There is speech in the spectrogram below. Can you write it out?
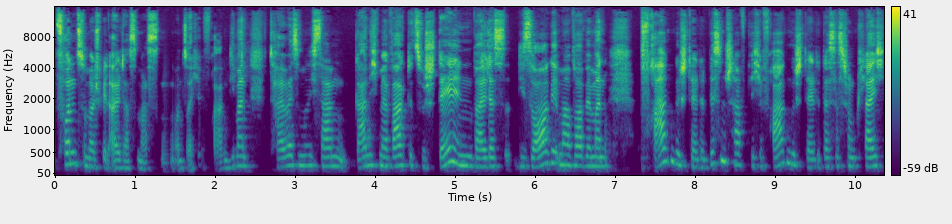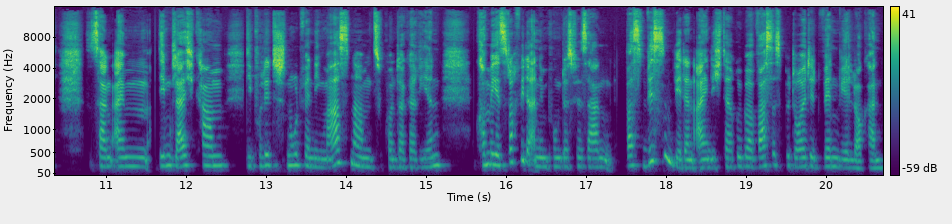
von zum Beispiel Altersmasken und solche Fragen, die man teilweise, muss ich sagen, gar nicht mehr wagte zu stellen, weil das die Sorge immer war, wenn man Fragen gestellt hat, wissenschaftliche Fragen gestellt hat, dass es schon gleich sozusagen einem dem gleich kam, die politisch notwendigen Maßnahmen zu konterkarieren, kommen wir jetzt doch wieder an den Punkt, dass wir sagen, was wissen wir denn eigentlich darüber, was es bedeutet, wenn wir lockern?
